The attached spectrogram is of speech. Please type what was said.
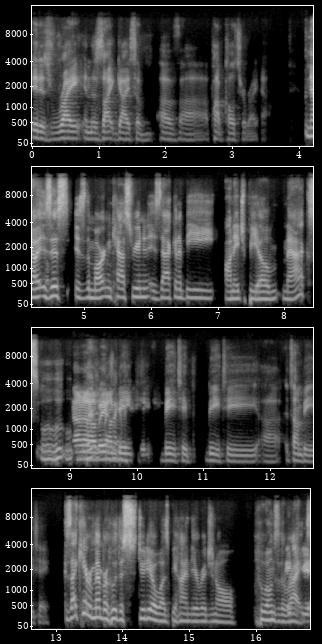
it is right in the zeitgeist of of uh, pop culture right now. Now, is this is the Martin cast reunion? Is that going to be on HBO Max? Who, no, no, it'll be on BT, BT, BT. Uh, it's on BET. Because I can't remember who the studio was behind the original. Who owns the HBO. rights?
